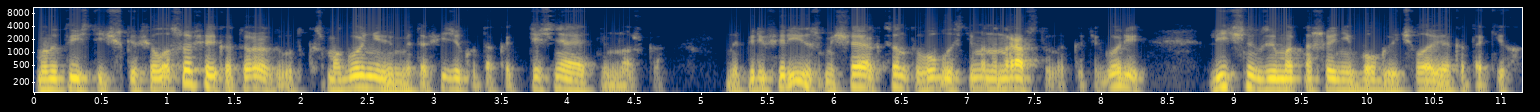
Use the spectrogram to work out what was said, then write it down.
монотеистической философии, которая вот космогонию и метафизику так оттесняет немножко на периферию, смещая акценты в область именно нравственных категорий, личных взаимоотношений Бога и человека, таких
